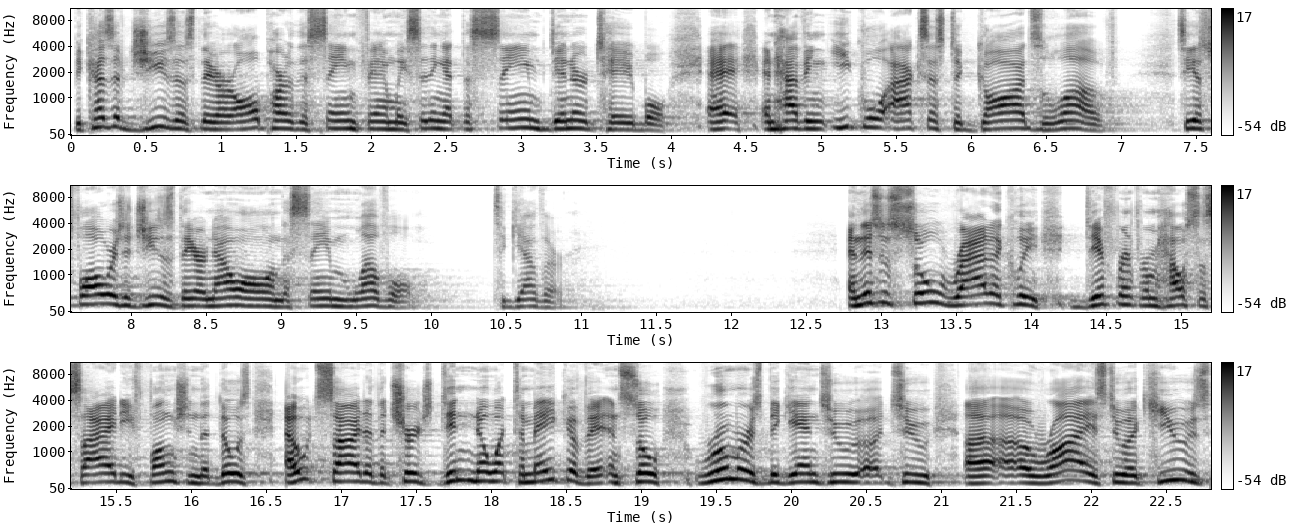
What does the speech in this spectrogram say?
Because of Jesus, they are all part of the same family, sitting at the same dinner table and having equal access to God's love. See, as followers of Jesus, they are now all on the same level together. And this is so radically different from how society functioned that those outside of the church didn't know what to make of it. And so rumors began to, uh, to uh, arise to accuse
